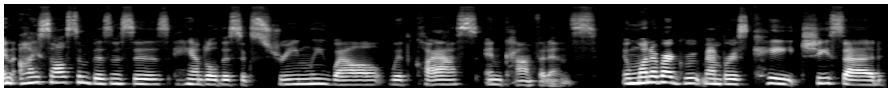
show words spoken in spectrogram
And I saw some businesses handle this extremely well with class and confidence. And one of our group members, Kate, she said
